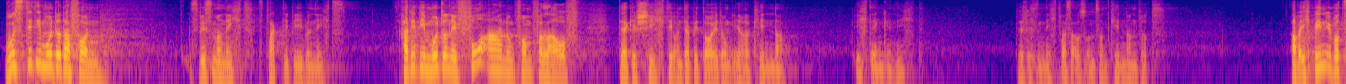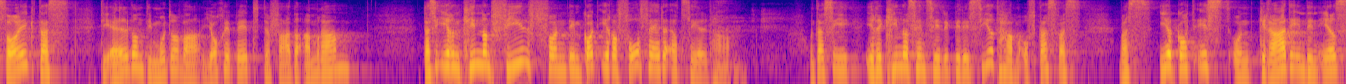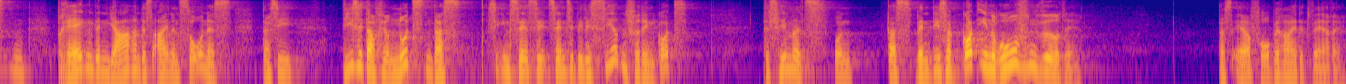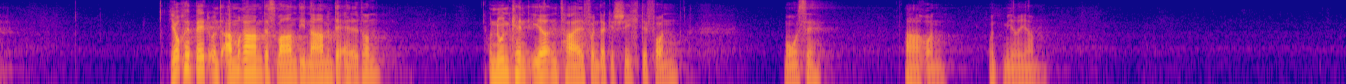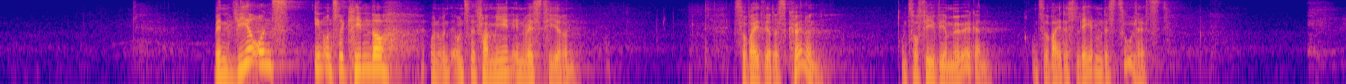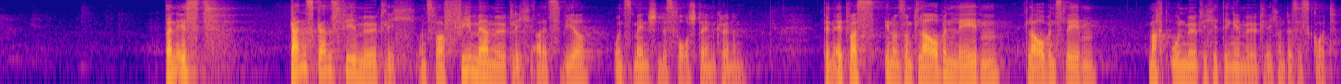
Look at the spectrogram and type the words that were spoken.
Wusste die Mutter davon? Das wissen wir nicht, sagt die Bibel nichts. Hatte die Mutter eine Vorahnung vom Verlauf der Geschichte und der Bedeutung ihrer Kinder? Ich denke nicht. Wir wissen nicht, was aus unseren Kindern wird. Aber ich bin überzeugt, dass die Eltern, die Mutter war Jochebed, der Vater Amram, dass sie ihren Kindern viel von dem Gott ihrer Vorväter erzählt haben. Und dass sie ihre Kinder sensibilisiert haben auf das, was, was ihr Gott ist. Und gerade in den ersten prägenden Jahren des einen Sohnes, dass sie diese dafür nutzten, dass sie ihn sensibilisierten für den Gott des Himmels und dass, wenn dieser Gott ihn rufen würde, dass er vorbereitet wäre. Jochebed und Amram, das waren die Namen der Eltern. Und nun kennt ihr einen Teil von der Geschichte von Mose, Aaron und Miriam. Wenn wir uns in unsere Kinder und unsere Familien investieren, soweit wir das können und so viel wir mögen und soweit das Leben das zulässt, dann ist ganz, ganz viel möglich, und zwar viel mehr möglich, als wir uns Menschen das vorstellen können. Denn etwas in unserem Glaubenleben, Glaubensleben macht unmögliche Dinge möglich und das ist Gott.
